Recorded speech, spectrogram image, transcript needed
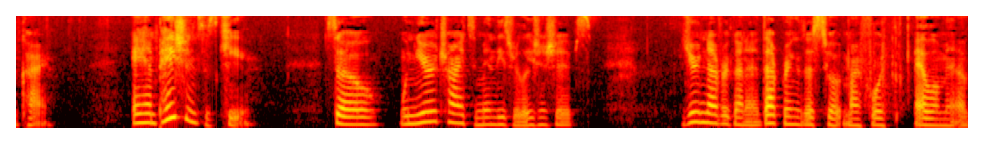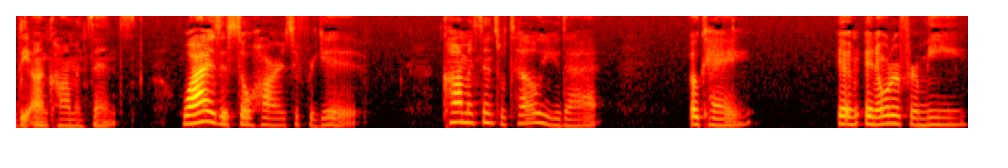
Okay. And patience is key. So when you're trying to mend these relationships, you're never gonna. That brings us to my fourth element of the uncommon sense. Why is it so hard to forgive? Common sense will tell you that okay, in, in order for me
